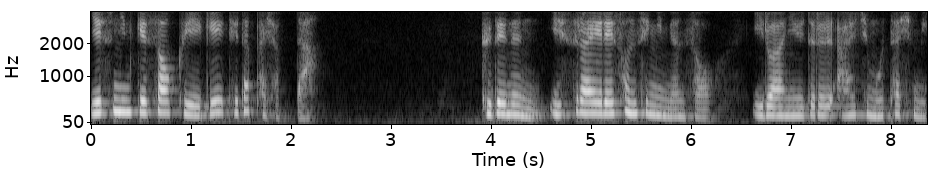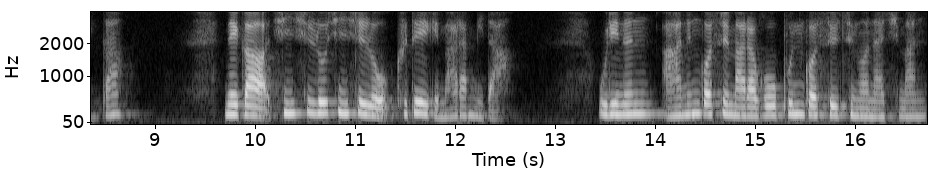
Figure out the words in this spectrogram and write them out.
예수님께서 그에게 대답하셨다. 그대는 이스라엘의 선생이면서 이러한 일들을 알지 못하십니까? 내가 진실로 진실로 그대에게 말합니다. 우리는 아는 것을 말하고 본 것을 증언하지만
